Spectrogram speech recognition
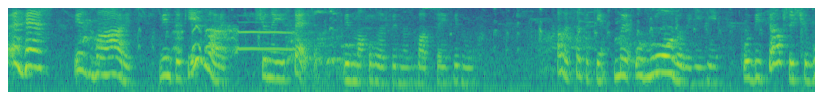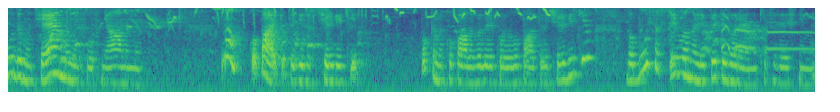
Еге ж, він зварить. Він такий зварить, що не їстеся, відмахувалась від нас бабця, як від мух. Але все-таки ми умовили її, пообіцявши, що будемо чемними слухняними. Ну, копайте тоді до черв'яків. Поки ми копали великою лопатою черв'яків, бабуся встигла наліпити вареників з вишнями.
